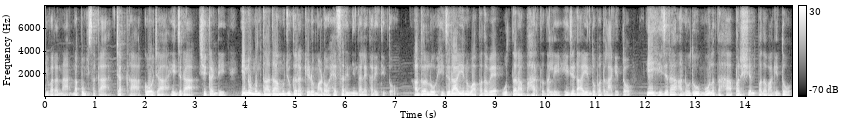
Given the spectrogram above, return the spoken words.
ಇವರನ್ನ ನಪುಂಸಕ ಚಕ್ಕ ಕೋಜ, ಹಿಜ್ರ, ಶಿಖಂಡಿ, ಇನ್ನು ಮುಂತಾದ ಮುಜುಗರ ಕೀಡು ಮಾಡೋ ಹೆಸರಿನಿಂದಲೇ ಕರೀತಿತ್ತು. ಅದರಲ್ಲೂ ಹಿಜರಾ ಎನ್ನುವ ಪದವೇ ಉತ್ತರ ಭಾರತದಲ್ಲಿ ಹಿಜಡಾ ಎಂದು ಬದಲಾಗಿತ್ತು. ಈ ಹಿಜರಾ ಅನ್ನೋದು ಮೂಲತಃ ಪರ್ಷಿಯನ್ ಪದವಾಗಿದ್ದು,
